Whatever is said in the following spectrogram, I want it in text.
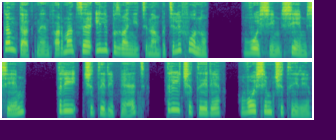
«Контактная информация» или позвоните нам по телефону 877 345 3484.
